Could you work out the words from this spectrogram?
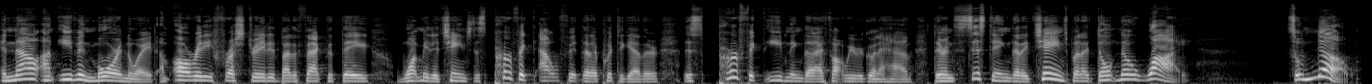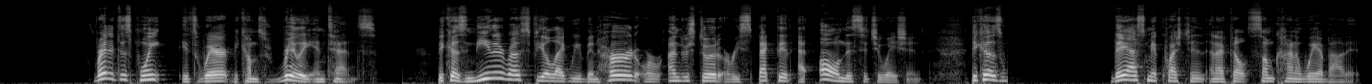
And now I'm even more annoyed. I'm already frustrated by the fact that they want me to change this perfect outfit that I put together, this perfect evening that I thought we were going to have. They're insisting that I change, but I don't know why. So, no. Right at this point, it's where it becomes really intense. Because neither of us feel like we've been heard or understood or respected at all in this situation. Because they asked me a question and I felt some kind of way about it.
